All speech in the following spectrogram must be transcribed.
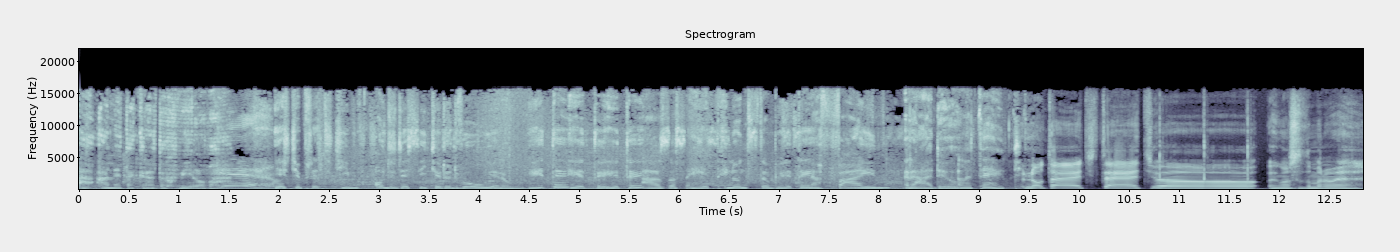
a Aneta Kratochvílová. Yeah. Ještě předtím od desíti do dvou jenom hity, hity, hity a zase hity. Non-stop hity na Fajn rádiu. Ale teď No teď, teď, uh, jak se to jmenuje?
